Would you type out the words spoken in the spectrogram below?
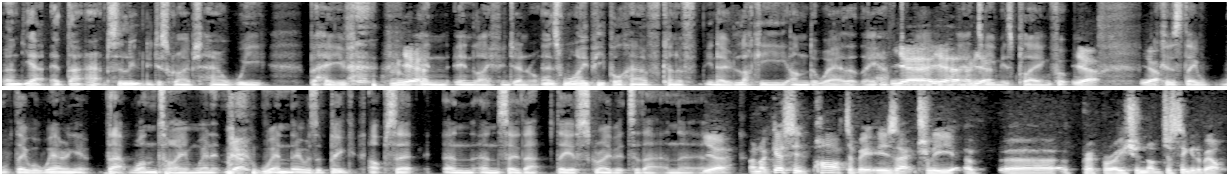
And yeah, it, that absolutely describes how we behave Yeah. in in life in general. That's why people have kind of you know lucky underwear that they have to Yeah, wear yeah, their yeah. team is playing football Yeah. Yeah. because they they were wearing it that one time when it Yeah. when there was a big upset and and so that they ascribe it to that and Yeah, and I guess it, part of it is actually a, uh, a preparation. I'm just thinking about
